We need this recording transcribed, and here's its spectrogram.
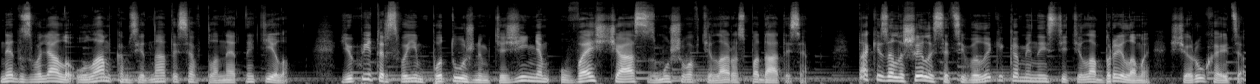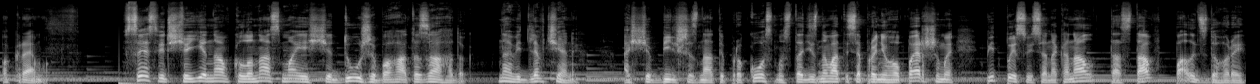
не дозволяло уламкам з'єднатися в планетне тіло. Юпітер своїм потужним тяжінням увесь час змушував тіла розпадатися. Так і залишилися ці великі кам'янисті тіла брилами, що рухаються окремо. Всесвіт, що є навколо нас, має ще дуже багато загадок, навіть для вчених. А щоб більше знати про космос та дізнаватися про нього першими, підписуйся на канал та став палець догори.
